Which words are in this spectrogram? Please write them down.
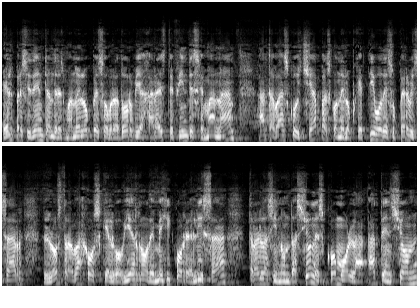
el presidente Andrés Manuel López Obrador viajará este fin de semana a Tabasco y Chiapas con el objetivo de supervisar los trabajos que el gobierno de México realiza tras las inundaciones, como la atención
